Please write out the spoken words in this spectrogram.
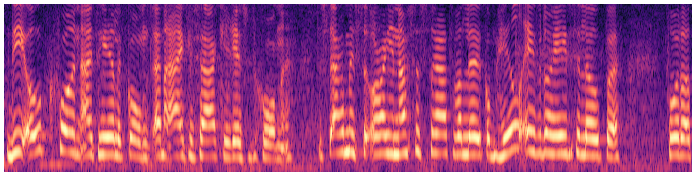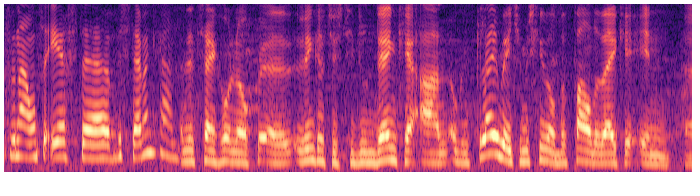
die ook gewoon uit Heerlen komt en haar eigen zaak hier is begonnen. Dus daarom is de Oranje Nassenstraat wel leuk om heel even doorheen te lopen voordat we naar onze eerste bestemming gaan. En dit zijn gewoon ook uh, winkeltjes die doen denken aan ook een klein beetje misschien wel bepaalde wijken in uh,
